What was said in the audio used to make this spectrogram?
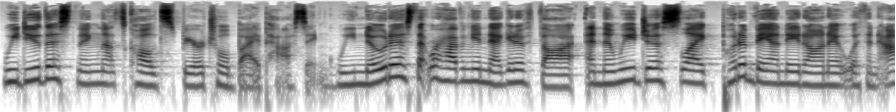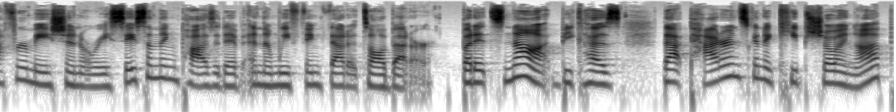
we do this thing that's called spiritual bypassing. We notice that we're having a negative thought and then we just like put a band aid on it with an affirmation or we say something positive and then we think that it's all better. But it's not because that pattern's going to keep showing up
